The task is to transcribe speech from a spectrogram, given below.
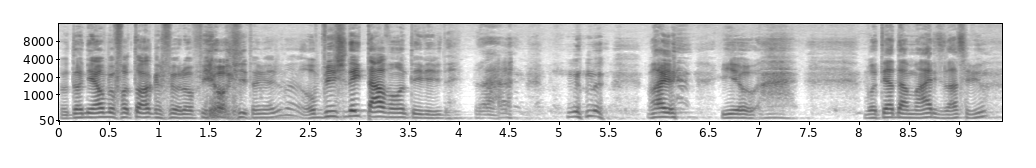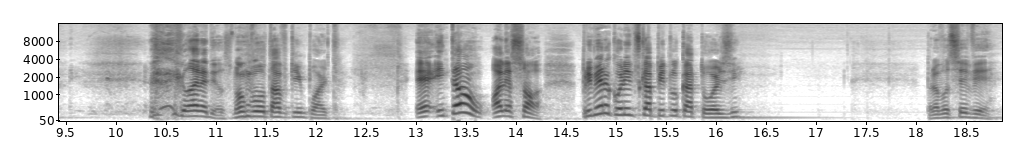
O Daniel, meu fotógrafo europeu aqui, tá me ajudando. O bicho deitava ontem. Vai. E eu. Botei a Damares lá, você viu? Glória a Deus. Vamos voltar para o que importa. É, então, olha só. 1 Coríntios capítulo 14. Para você ver.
